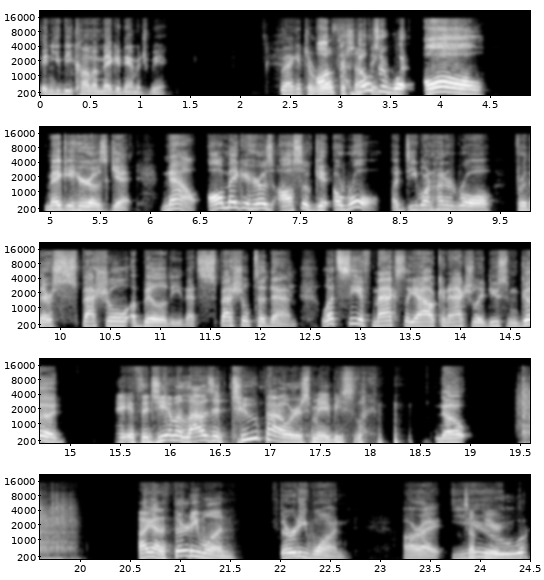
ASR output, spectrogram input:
then you become a mega damage being. do I get to roll All- for something. those are what all mega heroes get. Now, all mega heroes also get a roll, a D100 roll for their special ability that's special to them. Let's see if Max Liao can actually do some good. If the GM allows it, two powers maybe. No, I got a thirty-one. 31. All right. You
